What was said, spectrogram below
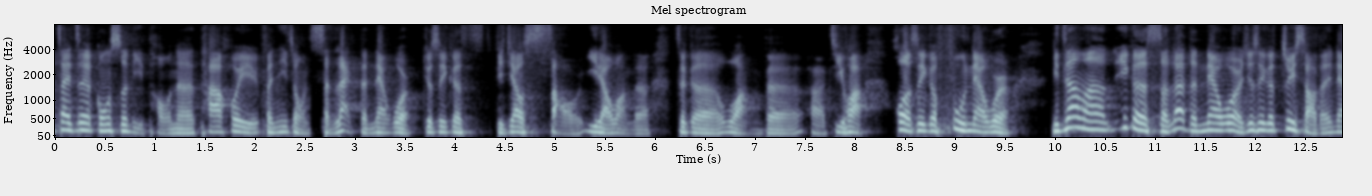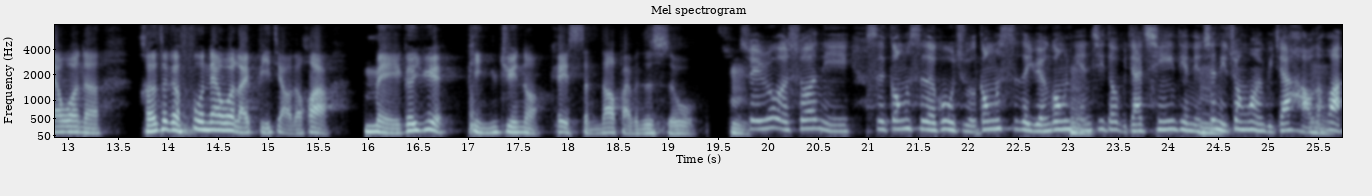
在这个公司里头呢，它会分一种 Select 的 Network，就是一个比较少医疗网的这个网的啊计划，或者是一个 Full Network。你知道吗？一个 Select 的 Network 就是一个最少的 Network 呢，和这个 Full Network 来比较的话，每个月平均哦可以省到百分之十五。所以，如果说你是公司的雇主，公司的员工年纪都比较轻一点点，身体状况也比较好的话，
